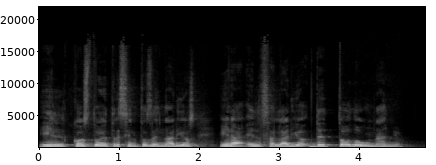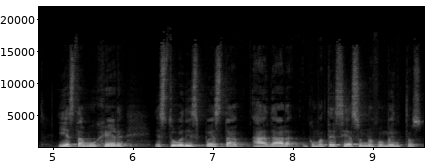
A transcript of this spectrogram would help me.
El costo de 300 denarios era el salario de todo un año. Y esta mujer estuvo dispuesta a dar, como te decía hace unos momentos,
